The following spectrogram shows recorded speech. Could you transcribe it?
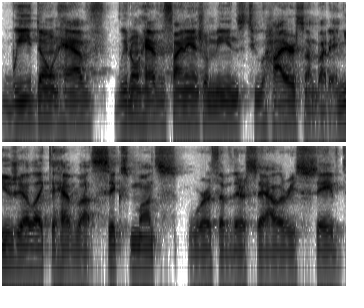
we don't have we don't have the financial means to hire somebody. And usually I like to have about six months worth of their salary saved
